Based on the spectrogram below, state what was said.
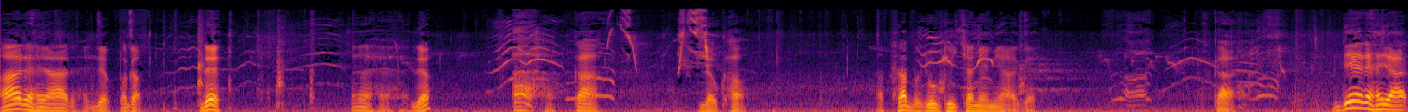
आ रहे हैं, आ रहे हैं। ले, पकड़। ले। ले। का? लो, खाओ। अब सब रूठी चने में आ गए। का। दे रहे हैं यार।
